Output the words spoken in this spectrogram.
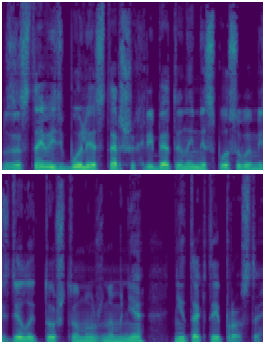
Заставить более старших ребят иными способами сделать то, что нужно мне, не так-то и просто.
